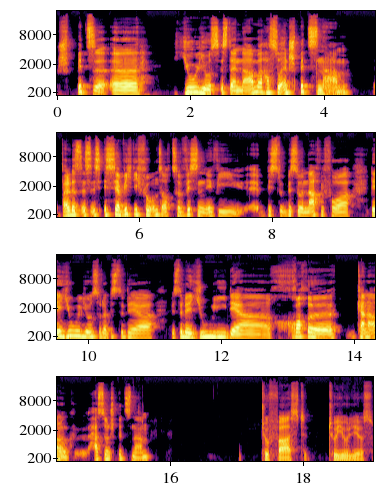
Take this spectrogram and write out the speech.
Spitze, äh, Julius ist dein Name, hast du einen Spitznamen? Weil das ist, ist, ist ja wichtig für uns auch zu wissen, irgendwie, äh, bist du, bist du nach wie vor der Julius oder bist du der, bist du der Juli, der Roche, keine Ahnung, hast du einen Spitznamen? Too Fast to Julius.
